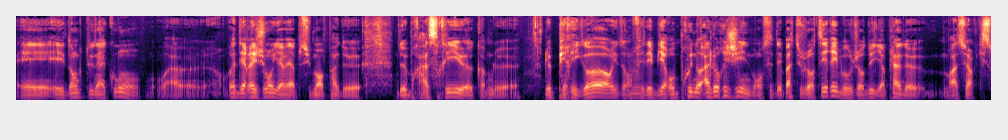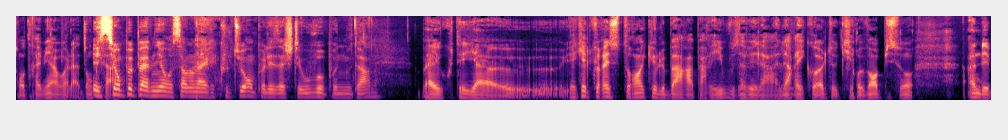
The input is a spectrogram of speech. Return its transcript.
et, et, donc tout d'un coup, on, on voit des régions où il y avait absolument pas de, de brasserie euh, comme le, le Périgord. Ils ont Mmh. fait des bières au pruneau à l'origine. Bon, c'était pas toujours terrible. Aujourd'hui, il y a plein de brasseurs qui sont très bien. Voilà. Donc Et ça, si on peut pas venir au salon de l'agriculture, on peut les acheter où vos pots de moutarde? Bah écoutez, il y a euh, il y a quelques restaurants que le bar à Paris. Vous avez la, la récolte qui revend, puis sinon, un des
